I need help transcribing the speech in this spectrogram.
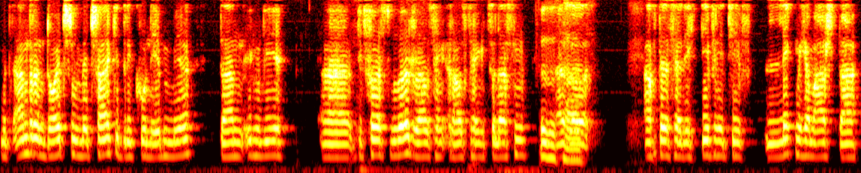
mit anderen Deutschen mit Schalke-Trikot neben mir dann irgendwie äh, die First World raushäng raushängen zu lassen. Das ist also hart. auf das hätte ich definitiv leck mich am Arsch da.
